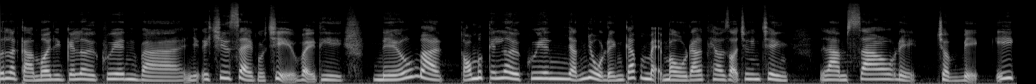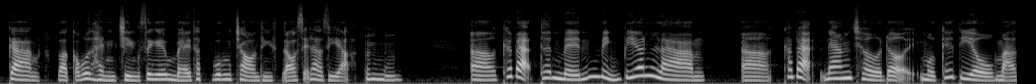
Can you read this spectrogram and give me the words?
rất là cảm ơn những cái lời khuyên và những cái chia sẻ của chị vậy thì nếu mà có một cái lời khuyên nhắn nhủ đến các mẹ bầu đang theo dõi chương trình làm sao để chuẩn bị kỹ càng và có một hành trình sinh em bé thật vuông tròn thì đó sẽ là gì ạ? Ừ. À, các bạn thân mến, mình biết là à, các bạn đang chờ đợi một cái điều mà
